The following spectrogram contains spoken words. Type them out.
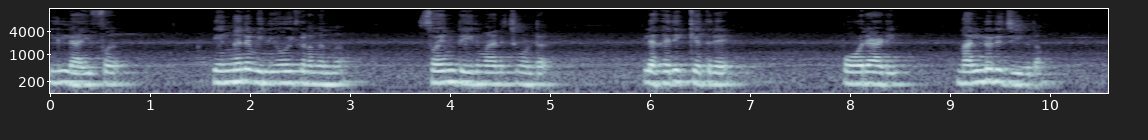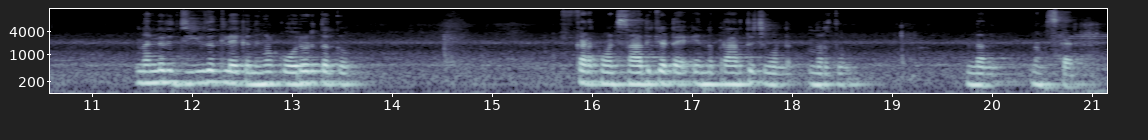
ഈ ലൈഫ് എങ്ങനെ വിനിയോഗിക്കണമെന്ന് സ്വയം തീരുമാനിച്ചുകൊണ്ട് ലഹരിക്കെതിരെ പോരാടി നല്ലൊരു ജീവിതം നല്ലൊരു ജീവിതത്തിലേക്ക് നിങ്ങൾക്ക് ഓരോരുത്തർക്കും കടക്കുവാൻ സാധിക്കട്ടെ എന്ന് പ്രാർത്ഥിച്ചുകൊണ്ട് നിർത്തുന്നു. നന്ദി. നമസ്കാരം.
